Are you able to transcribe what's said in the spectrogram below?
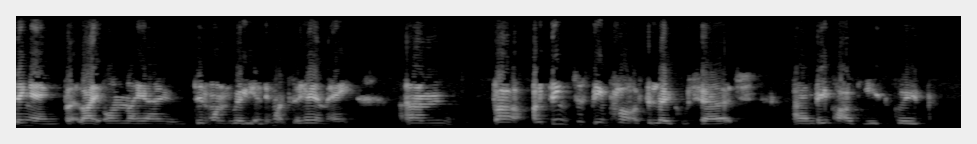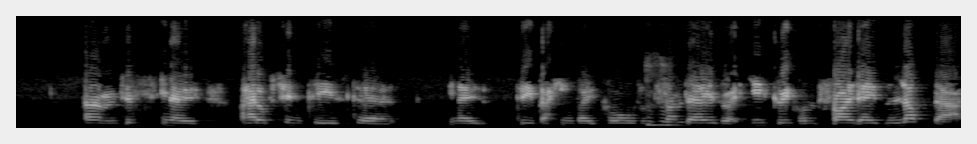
singing, but like on my own. Didn't want really, I didn't want to hear me. Um, but I think just being part of the local church, um, being part of a youth group, um, just, you know, I had opportunities to, you know, do backing vocals on Mhm. Sundays or at youth group on Fridays. Loved that.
